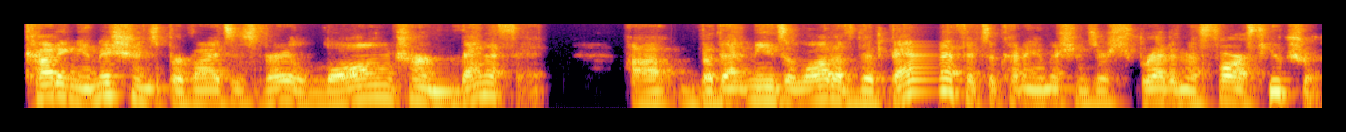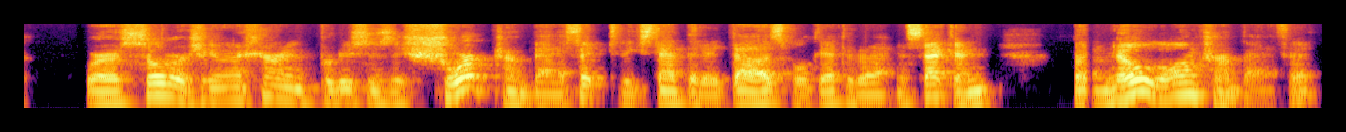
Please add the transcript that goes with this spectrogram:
cutting emissions provides this very long-term benefit, but that means a lot of the benefits of cutting emissions are spread in the far future. Whereas solar geoengineering produces a short term benefit to the extent that it does, we'll get to that in a second, but no long term benefit.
